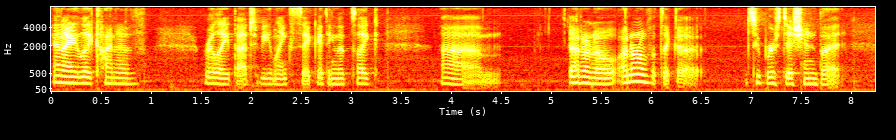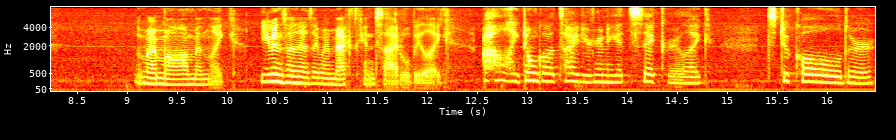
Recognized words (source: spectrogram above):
and I like kind of relate that to being like sick. I think that's like, um, I don't know. I don't know if it's like a superstition, but my mom and like even sometimes like my Mexican side will be like, oh, like don't go outside, you're gonna get sick, or like it's too cold, or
